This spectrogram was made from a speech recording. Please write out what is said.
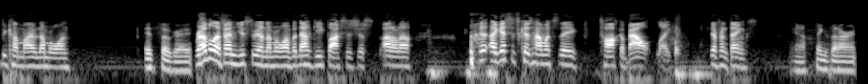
become my number one. it's so great. Rebel FM used to be on number one, but now Geekbox is just, I don't know. I guess it's because how much they talk about, like, different things. Yeah, things that aren't.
